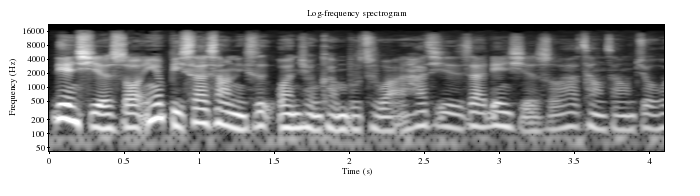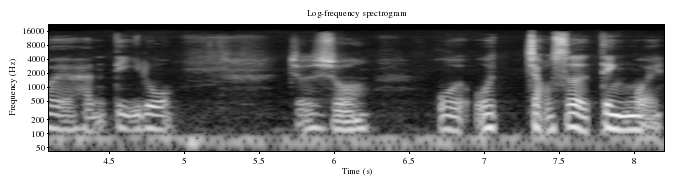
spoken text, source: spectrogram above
练习的时候，因为比赛上你是完全看不出来。他其实在练习的时候，他常常就会很低落，就是说我我角色定位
